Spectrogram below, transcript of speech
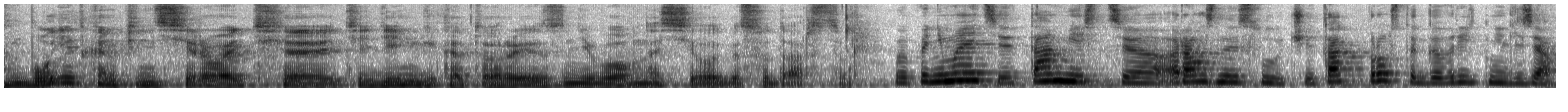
будет компенсировать э, те деньги, которые за него вносило государство? Вы понимаете, там есть э, разные случаи. Так просто говорить нельзя,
